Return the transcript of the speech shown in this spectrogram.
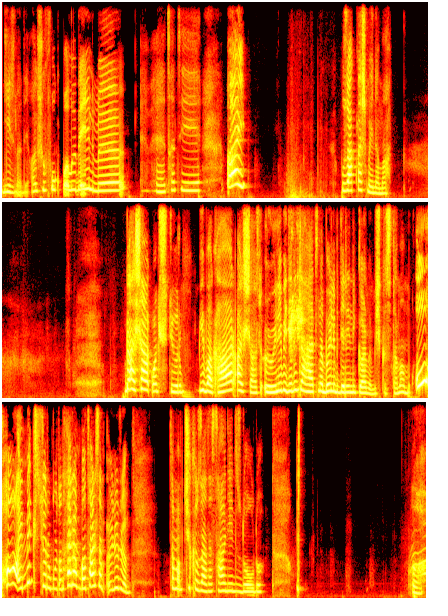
Girin hadi. Ay şu fok balığı değil mi? Evet hadi. Ay! Uzaklaşmayın ama. Bir aşağı bakmak istiyorum. Bir bakar aşağısı öyle bir derin ki hayatında böyle bir derinlik görmemiş kız tamam mı? Oha inmek istiyorum buradan. Her an batarsam ölürüm. Tamam çıkın zaten saniyeniz doldu. Oh,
